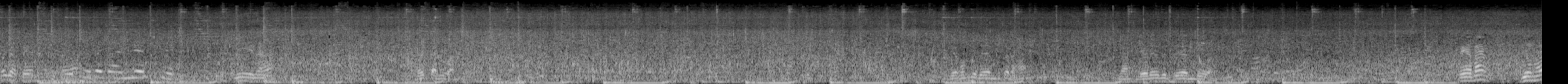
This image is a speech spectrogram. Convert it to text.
ก็จะเป็นนะครับนี่นะแล้วกันวันเดี๋ยวผมจะเดินไปก่อนนะฮะนะเดี๋ยวเดินไปเดินดูก่อน เป็นไงบ้างเยอะไหม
